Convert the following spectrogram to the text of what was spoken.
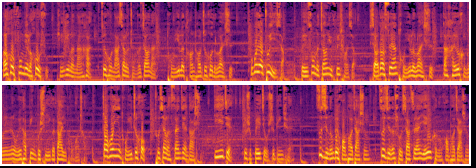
而后覆灭了后蜀，平定了南汉，最后拿下了整个江南，统一了唐朝之后的乱世。不过要注意一下，北宋的疆域非常小，小到虽然统一了乱世，但还有很多人认为它并不是一个大一统王朝。赵匡胤统一之后，出现了三件大事，第一件就是杯酒释兵权。自己能被黄袍加身，自己的手下自然也有可能黄袍加身。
